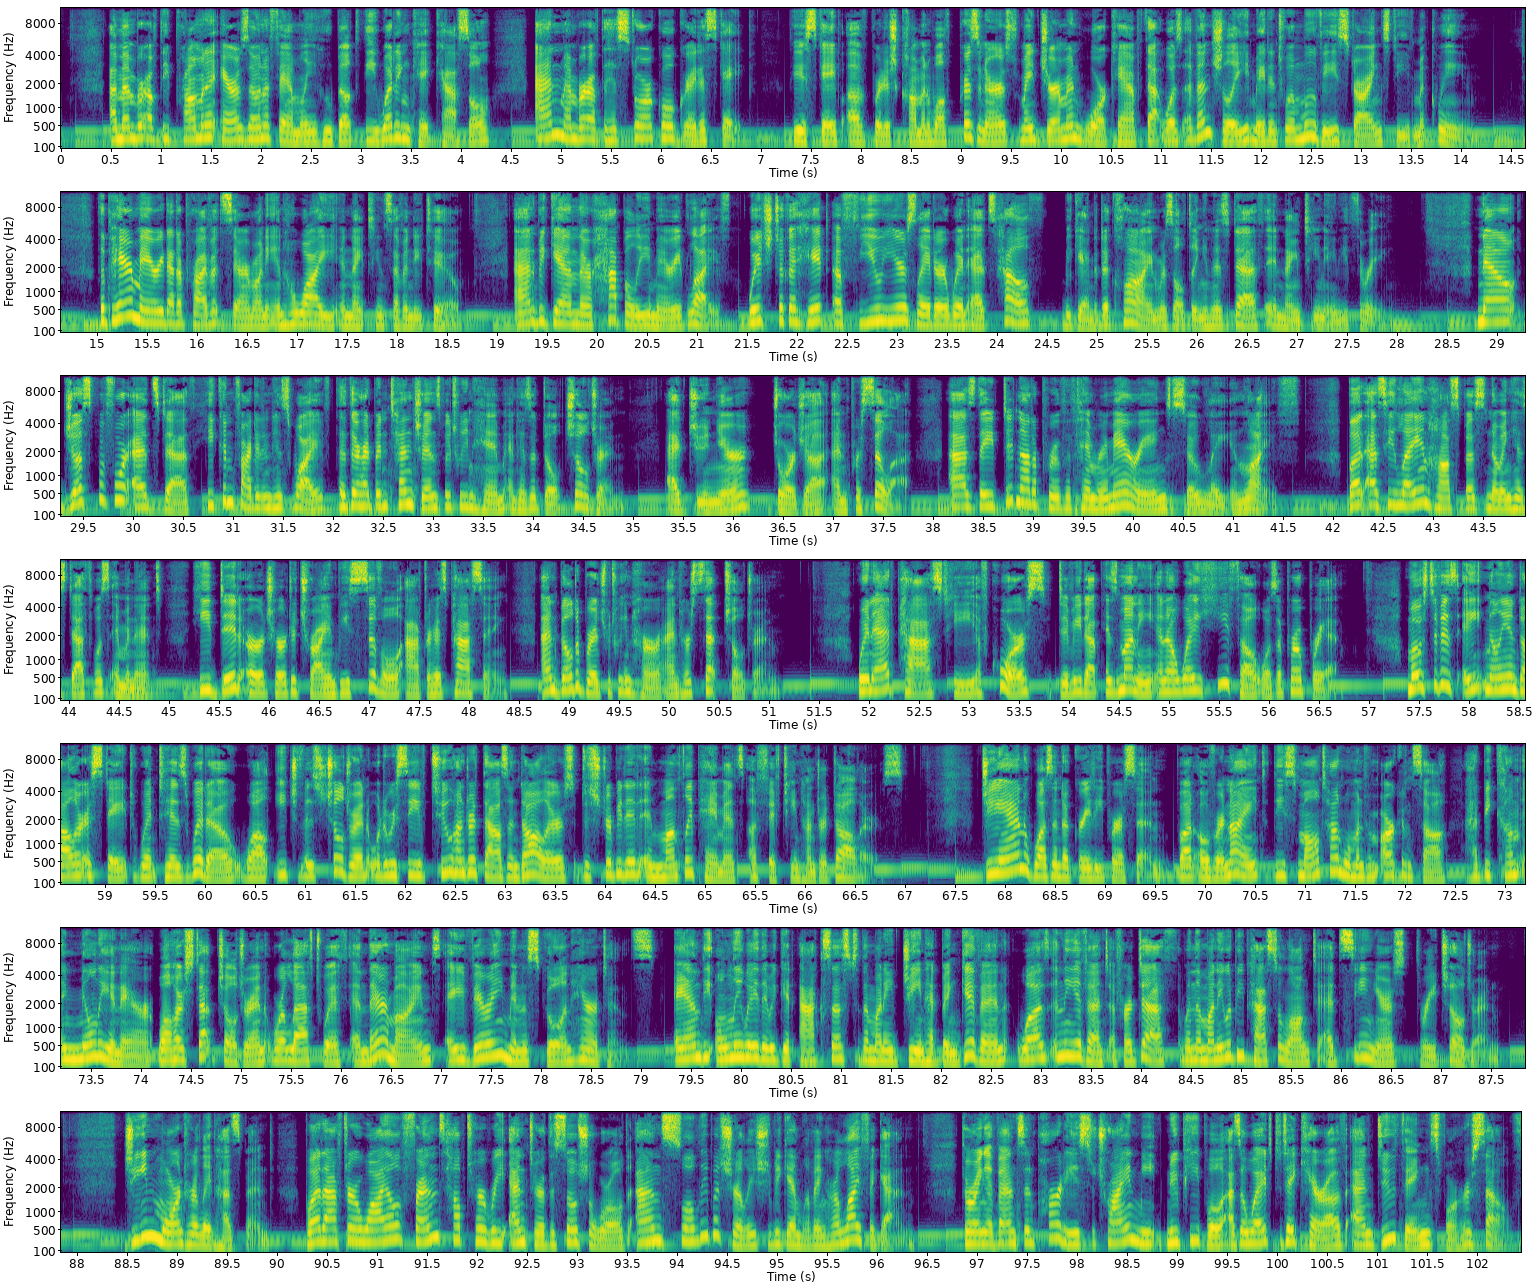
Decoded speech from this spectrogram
a member of the prominent Arizona family who built the Wedding Cake Castle and member of the historical Great Escape, the escape of British Commonwealth prisoners from a German war camp that was eventually made into a movie starring Steve McQueen. The pair married at a private ceremony in Hawaii in 1972 and began their happily married life, which took a hit a few years later when Ed's health began to decline, resulting in his death in 1983. Now, just before Ed's death, he confided in his wife that there had been tensions between him and his adult children, Ed Jr., Georgia, and Priscilla, as they did not approve of him remarrying so late in life. But as he lay in hospice knowing his death was imminent, he did urge her to try and be civil after his passing and build a bridge between her and her stepchildren. When Ed passed, he, of course, divvied up his money in a way he felt was appropriate. Most of his $8 million estate went to his widow, while each of his children would receive $200,000 distributed in monthly payments of $1,500. Jeanne wasn't a greedy person, but overnight, the small town woman from Arkansas had become a millionaire, while her stepchildren were left with, in their minds, a very minuscule inheritance. And the only way they would get access to the money Jeanne had been given was in the event of her death, when the money would be passed along to Ed Sr.'s three children. Jeanne mourned her late husband, but after a while, friends helped her re enter the social world, and slowly but surely, she began living her life again, throwing events and parties to try and meet new people as a way to take care of and do things for herself.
